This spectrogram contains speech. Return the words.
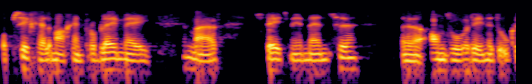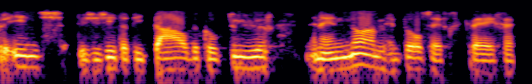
op zich helemaal geen probleem mee. Maar steeds meer mensen uh, antwoorden in het Oekraïens. Dus je ziet dat die taal, de cultuur een enorm impuls heeft gekregen.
